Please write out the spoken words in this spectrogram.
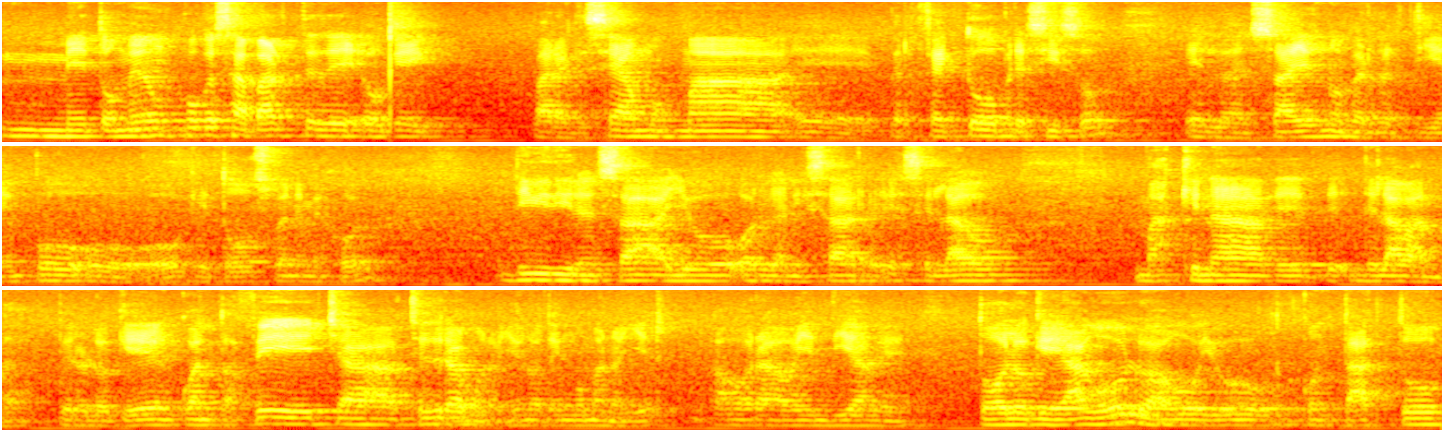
me tomé un poco esa parte de, ok, para que seamos más eh, perfectos o precisos en los ensayos, no perder tiempo o, que todo suene mejor, dividir ensayo, organizar ese lado más que nada de, de- la banda. Pero lo que en cuanto a fecha, etcétera, bueno, yo no tengo manager. Ahora, hoy en día, me- todo lo que hago lo hago yo contacto,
